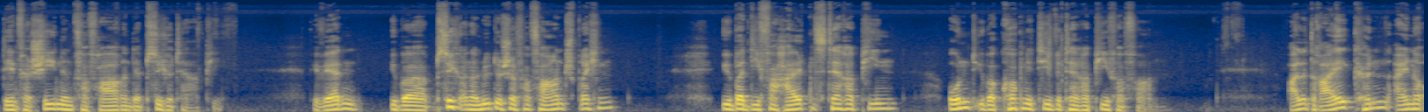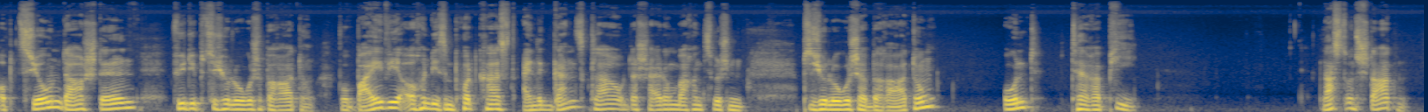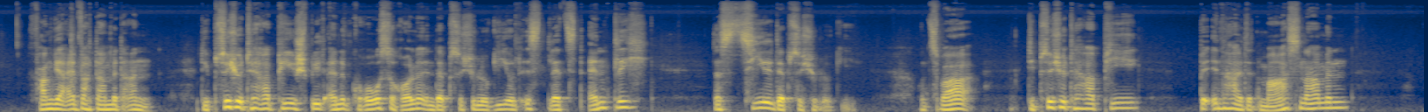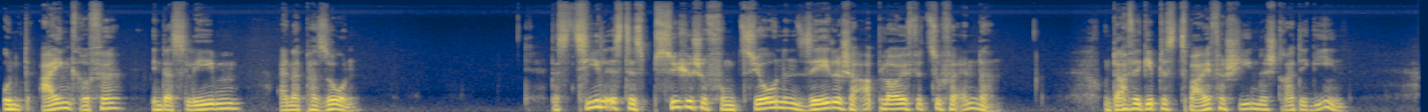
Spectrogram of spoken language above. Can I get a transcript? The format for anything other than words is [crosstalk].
den verschiedenen Verfahren der Psychotherapie. Wir werden über psychoanalytische Verfahren sprechen, über die Verhaltenstherapien und über kognitive Therapieverfahren. Alle drei können eine Option darstellen für die psychologische Beratung, wobei wir auch in diesem Podcast eine ganz klare Unterscheidung machen zwischen psychologischer Beratung und Therapie. Lasst uns starten. Fangen wir einfach damit an. Die Psychotherapie spielt eine große Rolle in der Psychologie und ist letztendlich das Ziel der Psychologie. Und zwar, die Psychotherapie beinhaltet Maßnahmen und Eingriffe in das Leben einer Person. Das Ziel ist es, psychische Funktionen, seelische Abläufe zu verändern. Und dafür gibt es zwei verschiedene Strategien.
